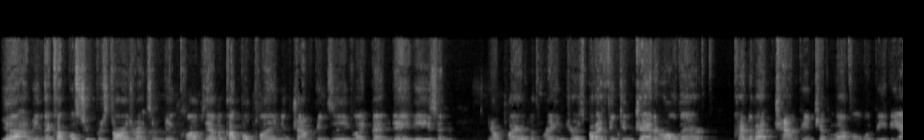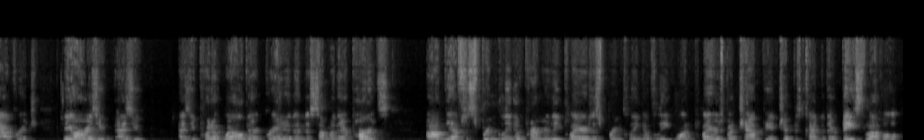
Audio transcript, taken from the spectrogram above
Yeah, I mean, the couple superstars are at some big clubs. They have a couple playing in Champions League, like Ben Davies, and you know players with Rangers. But I think in general, they're kind of at championship level would be the average. They are, as you as you as you put it well, they're greater than the sum of their parts. Um, they have a sprinkling of Premier League players, a sprinkling of League One players, but Championship is kind of their base level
